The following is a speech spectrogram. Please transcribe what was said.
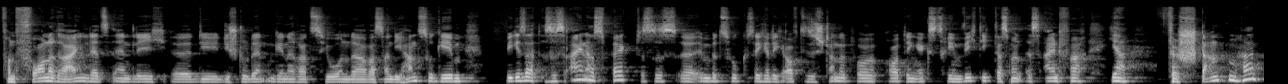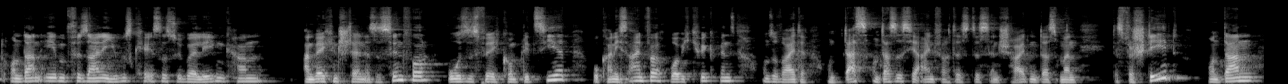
von vornherein letztendlich äh, die, die Studentengeneration da was an die Hand zu geben. Wie gesagt, es ist ein Aspekt, das ist äh, in Bezug sicherlich auf dieses Standard-Reporting extrem wichtig, dass man es einfach, ja, verstanden hat und dann eben für seine Use Cases überlegen kann, an welchen Stellen ist es sinnvoll, wo ist es vielleicht kompliziert, wo kann ich es einfach, wo habe ich Quick-Wins und so weiter. Und das, und das ist ja einfach das, das Entscheidende, dass man das versteht und dann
